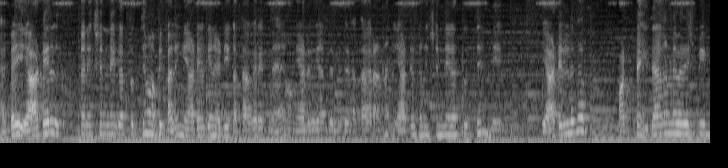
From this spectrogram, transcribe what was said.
හැබැයි යාටෙල් කනෙක්ෂන් ගත්තොත්තම අපි කලින් යාටල් ගැන වැඩිය කතා කරෙත් නෑ යාටල් ගැන කතා කරන්න යාටල් කනෙක්ෂන් ගත්තොත්තේ මේ යාටෙල්ලක පට්ට හිතාගන්න වැරි ස්පීඩ්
